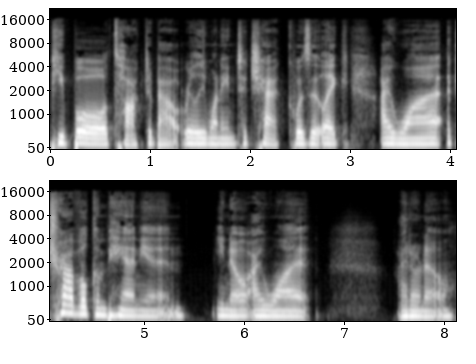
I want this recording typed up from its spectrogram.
people talked about really wanting to check? Was it like i want a travel companion you know i want i don't know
